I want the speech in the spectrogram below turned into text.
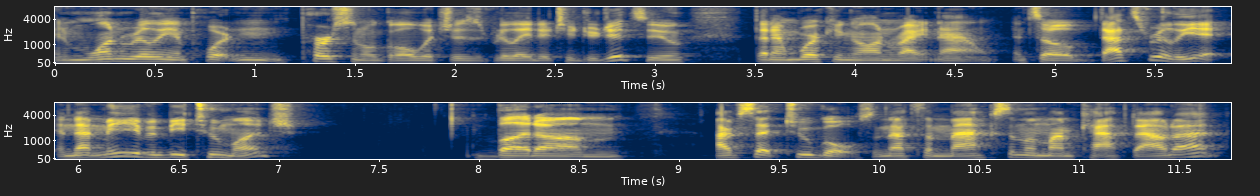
and one really important personal goal, which is related to jujitsu, that I'm working on right now. And so that's really it. And that may even be too much, but um, I've set two goals, and that's the maximum I'm capped out at.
